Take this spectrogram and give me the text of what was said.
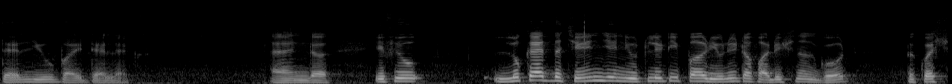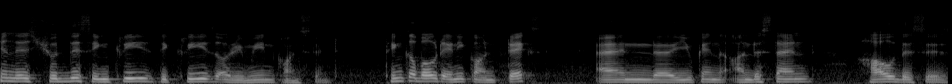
del u by del x and uh, if you look at the change in utility per unit of additional good, the question is should this increase, decrease or remain constant. Think about any context and uh, you can understand how this is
